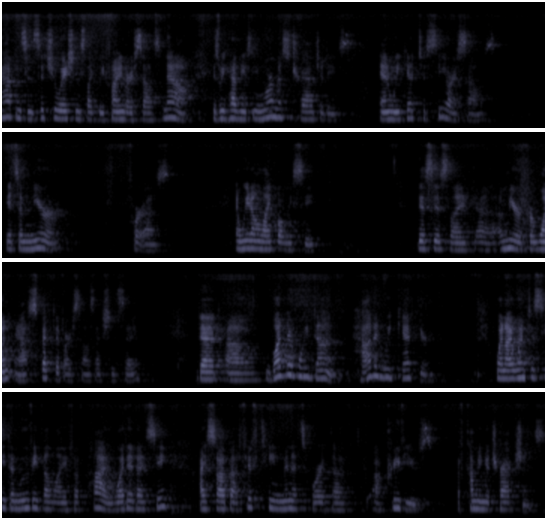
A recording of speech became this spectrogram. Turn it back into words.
happens in situations like we find ourselves now is we have these enormous tragedies and we get to see ourselves. It's a mirror for us. And we don't like what we see. This is like uh, a mirror for one aspect of ourselves, I should say. That uh, what have we done? How did we get here? When I went to see the movie The Life of Pi, what did I see? I saw about 15 minutes worth of uh, previews of coming attractions.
